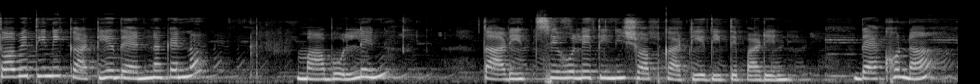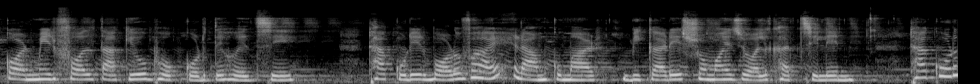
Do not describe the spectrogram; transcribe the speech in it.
তবে তিনি কাটিয়ে দেন না কেন? মা বললেন তার ইচ্ছে হলে তিনি সব কাটিয়ে দিতে পারেন। দেখো না, কর্মের ফল তাকেও ভোগ করতে হয়েছে। ঠাকুরের বড় ভাই রামকুমার বিকারের সময় জল খাচ্ছিলেন। ঠাকুর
